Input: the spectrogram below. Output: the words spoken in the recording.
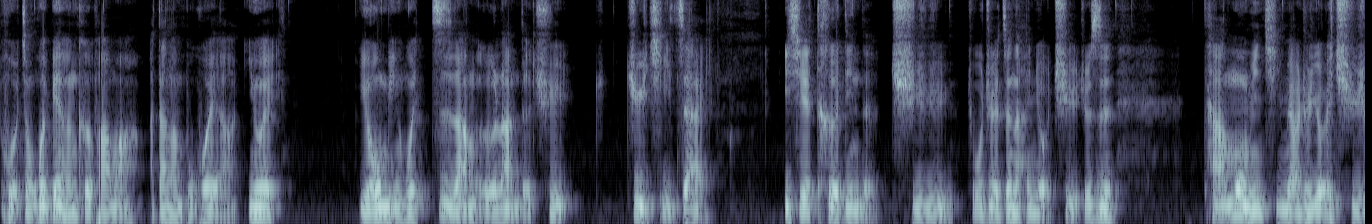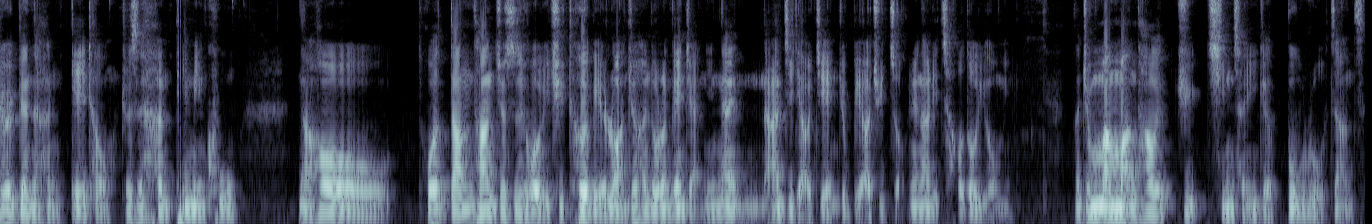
会总会变很可怕吗？啊，当然不会啊，因为游民会自然而然的去聚集在一些特定的区域。我觉得真的很有趣，就是他莫名其妙就有一区就会变得很 ghetto，就是很贫民窟。然后或者 downtown 就是会有一区特别乱，就很多人跟你讲，你那哪几条街你就不要去走，因为那里超多游民。那就慢慢它会聚形成一个部落这样子，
